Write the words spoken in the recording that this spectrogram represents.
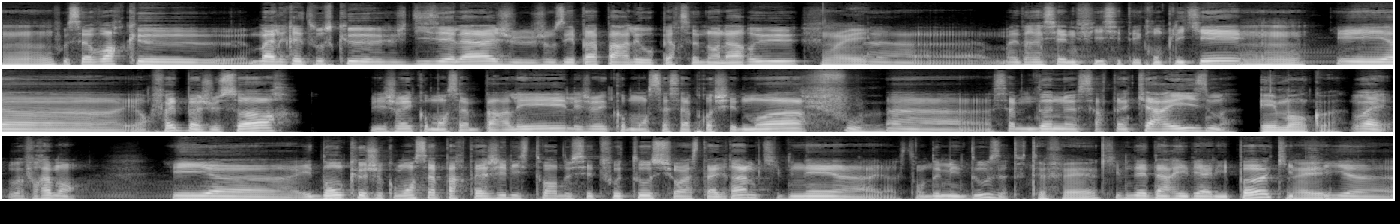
Mhm. Faut savoir que malgré tout ce que je disais là, je n'osais pas parler aux personnes dans la rue. Oui. Euh, M'adresser à une fille, c'était compliqué. Mhm. Et, euh, et en fait, bah, je sors. Les gens ils commencent à me parler, les gens ils commencent à s'approcher de moi. Fou. Hein. Euh, ça me donne un certain charisme. Aimant quoi. Ouais, vraiment. Et, euh, et, donc je commence à partager l'histoire de cette photo sur Instagram qui venait, euh, en 2012, tout à fait, qui venait d'arriver à l'époque. Et puis euh,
